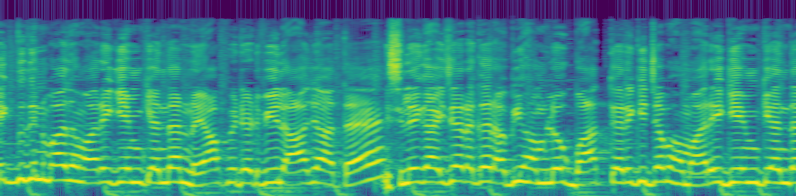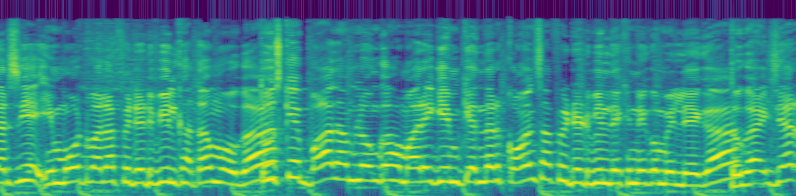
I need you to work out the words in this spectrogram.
एक दो दिन बाद हमारे गेम के अंदर नया फेडेड व्हील आ जाता है। इसलिए गाइजर अगर अभी हम लोग बात करें कि जब हमारे गेम के अंदर से ये इमोट वाला फेडेड व्हील खत्म होगा तो उसके बाद हम लोगों को हमारे गेम के अंदर कौन सा फेडेड व्हील देखने को मिलेगा? तो गाइजर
